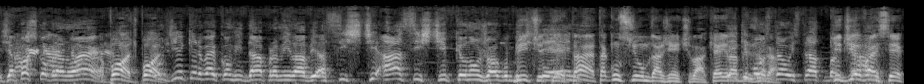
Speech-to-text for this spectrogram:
Já posso cobrar no ar? Pode, pode. O dia que ele vai convidar pra mim lá ver, assistir, assistir, porque eu não jogo beat, beat tênis. Tá, tá com ciúme da gente lá. Quer ir Tem lá que jogar. mostrar o extrato bancário. Que dia vai ser,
